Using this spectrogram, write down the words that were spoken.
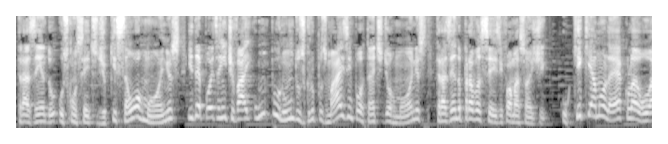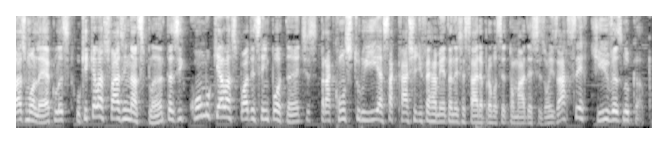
trazendo os conceitos de o que são hormônios e depois a gente vai um por um dos grupos mais importantes de hormônios, trazendo para vocês informações de o que, que é a molécula ou as moléculas, o que, que elas fazem nas plantas e como que elas podem ser importantes para construir essa caixa de ferramenta necessária para você tomar decisões assertivas no campo.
